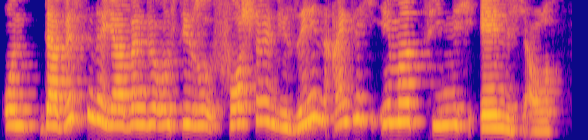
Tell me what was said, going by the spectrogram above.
Und da wissen wir ja, wenn wir uns die so vorstellen, die sehen eigentlich immer ziemlich ähnlich aus.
